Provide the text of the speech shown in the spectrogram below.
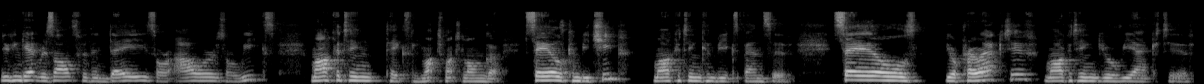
you can get results within days or hours or weeks. Marketing takes much, much longer. Sales can be cheap, marketing can be expensive. Sales, you're proactive, marketing, you're reactive.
